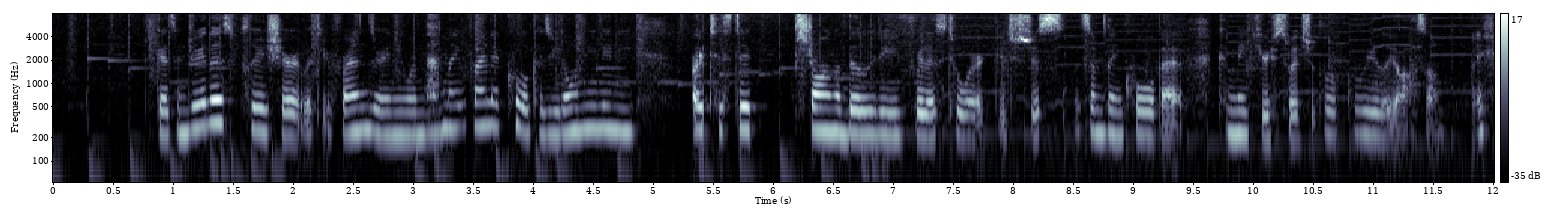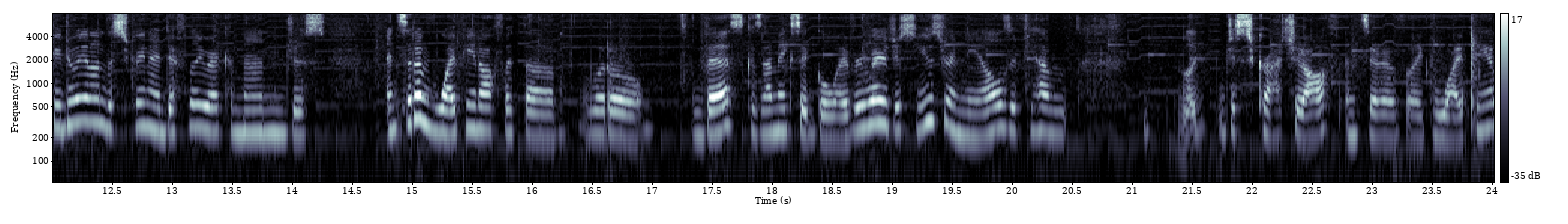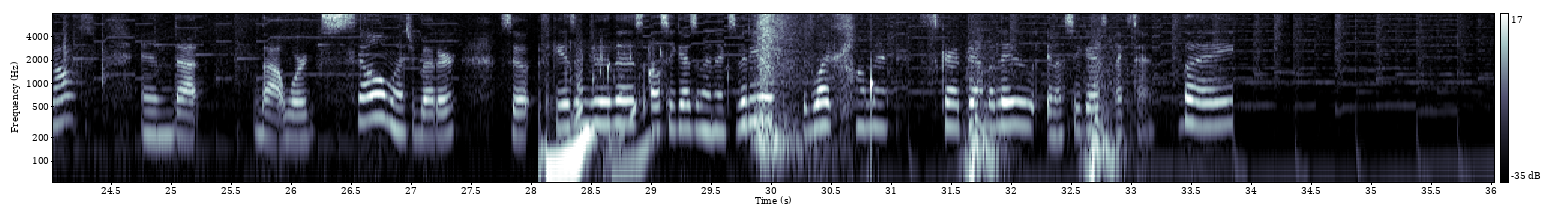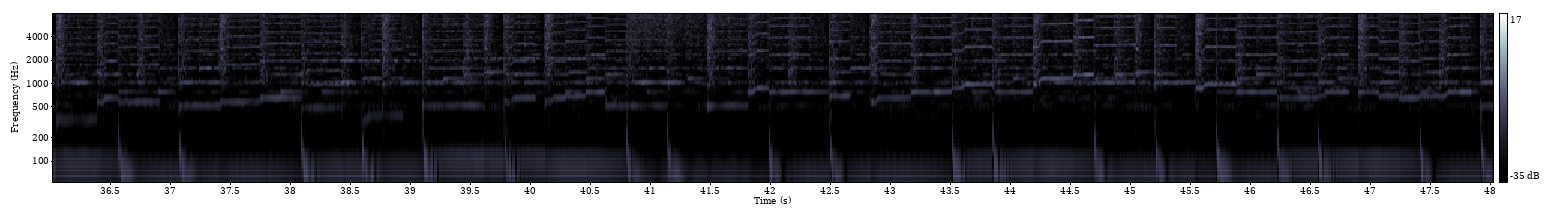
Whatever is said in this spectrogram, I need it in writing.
if you guys enjoy this, please share it with your friends or anyone that might find it cool because you don't need any artistic strong ability for this to work. It's just something cool that can make your Switch look really awesome. If you're doing it on the screen, I definitely recommend just, instead of wiping it off with a little this, because that makes it go everywhere, just use your nails if you have, like, just scratch it off instead of like wiping it off. And that, that worked so much better. So if you guys enjoyed this, I'll see you guys in my next video. Leave a like, comment, subscribe down below, and I'll see you guys next time. Bye!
